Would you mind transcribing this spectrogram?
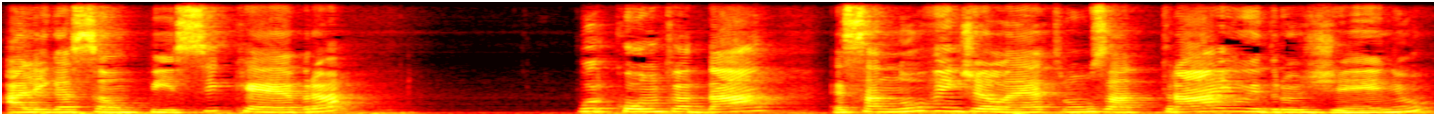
A ligação π se quebra por conta da essa nuvem de elétrons atrai o hidrogênio,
